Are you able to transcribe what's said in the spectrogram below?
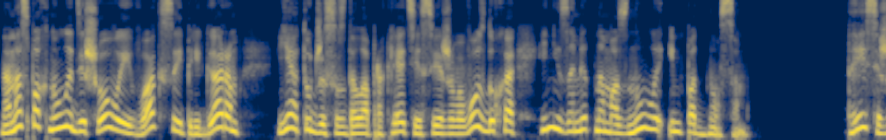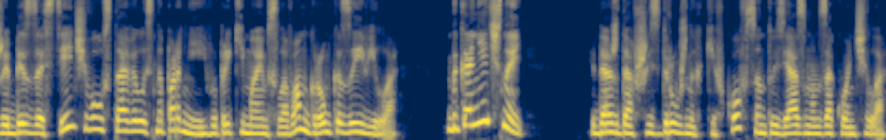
На нас пахнуло дешевые ваксы и перегаром, я тут же создала проклятие свежего воздуха и незаметно мазнула им под носом. Тесси же беззастенчиво уставилась на парней, вопреки моим словам громко заявила. «Да конечный!» И, дождавшись дружных кивков, с энтузиазмом закончила.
